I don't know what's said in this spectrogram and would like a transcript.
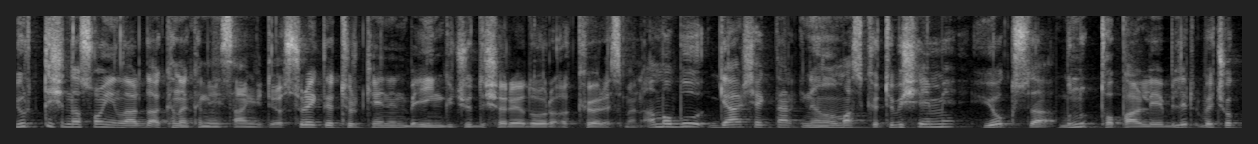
Yurt dışına son yıllarda akın akın insan gidiyor. Sürekli Türkiye'nin beyin gücü dışarıya doğru akıyor resmen. Ama bu gerçekten inanılmaz kötü bir şey mi? Yoksa bunu toparlayabilir ve çok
